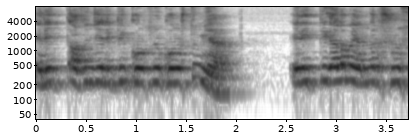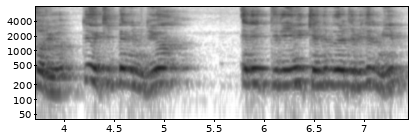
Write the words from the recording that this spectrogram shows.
Elek- az önce elektrik konusunu konuştum ya. Elektrik alamayanlar şunu soruyor. Diyor ki benim diyor elektriğimi kendim üretebilir miyim?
